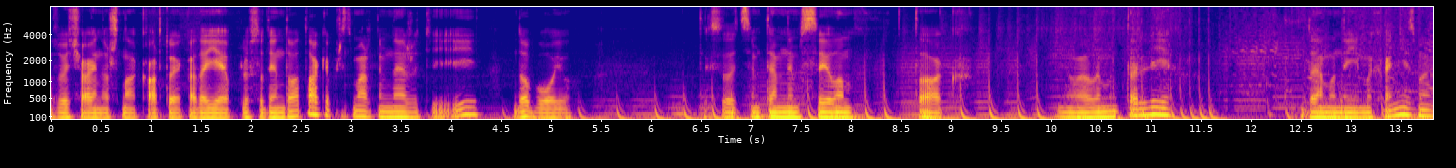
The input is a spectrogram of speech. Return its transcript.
звичайно ж, на карту, яка дає плюс один до атаки при смертним нежиті і до бою. Так сказати, цим темним силам. Так. У елементалі, демони і механізми.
